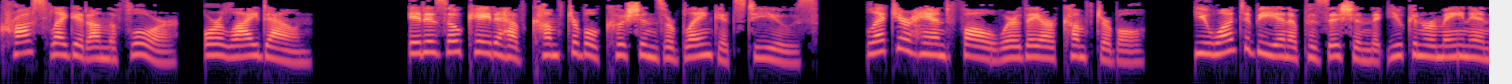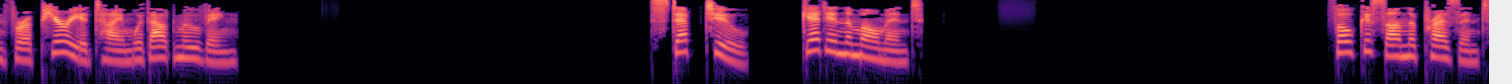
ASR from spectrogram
cross-legged on the floor, or lie down. It is okay to have comfortable cushions or blankets to use. Let your hand fall where they are comfortable. You want to be in a position that you can remain in for a period of time without moving. Step 2. Get in the moment. Focus on the present.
